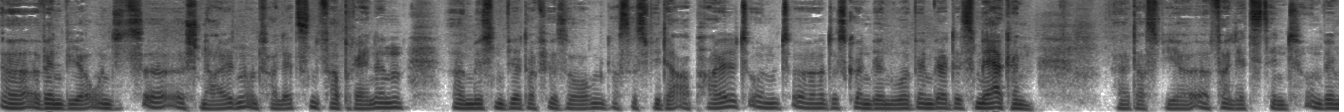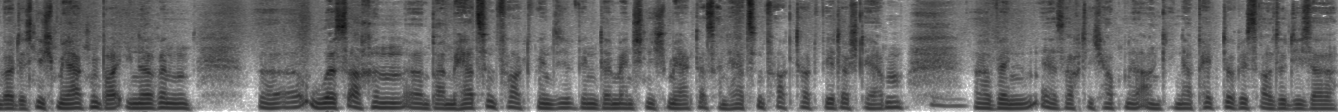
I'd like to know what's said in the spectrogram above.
Äh, wenn wir uns schneiden und verletzen, verbrennen, müssen wir dafür sorgen, dass es wieder abheilt. Und das können wir nur, wenn wir das merken dass wir verletzt sind. Und wenn wir das nicht merken bei inneren äh, Ursachen äh, beim Herzinfarkt. Wenn, sie, wenn der Mensch nicht merkt, dass er einen Herzinfarkt hat, wird er sterben. Mhm. Äh, wenn er sagt, ich habe eine Angina pectoris, also dieser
